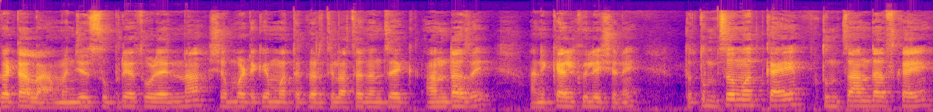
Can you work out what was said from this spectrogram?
गटाला म्हणजे सुप्रिया सुळेंना शंभर टक्के मतं करतील असा त्यांचा एक अंदाज आहे आणि कॅल्क्युलेशन आहे. तर तुमचं मत काय तुमचा अंदाज काय आहे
